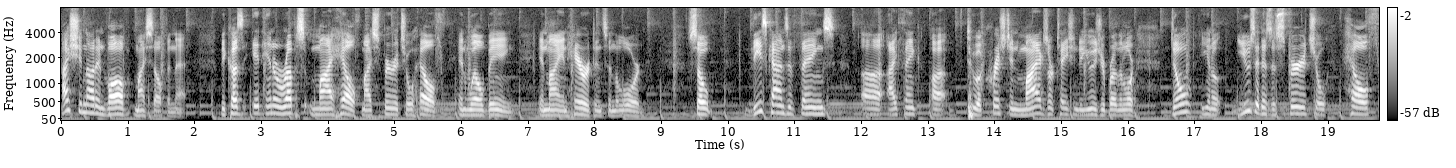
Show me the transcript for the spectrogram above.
I should not involve myself in that because it interrupts my health, my spiritual health and well being, in my inheritance in the Lord. So, these kinds of things, uh, I think, uh, to a Christian, my exhortation to you as your brother in the Lord, don't, you know, use it as a spiritual health.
